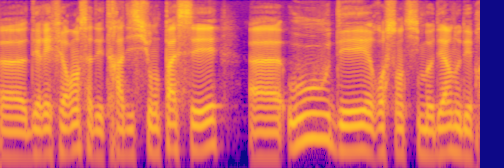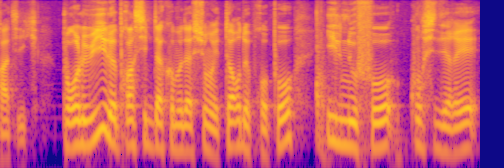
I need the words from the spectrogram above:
euh, des références à des traditions passées ou des ressentis modernes ou des pratiques. Pour lui, le principe d'accommodation est hors de propos. Il nous faut considérer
